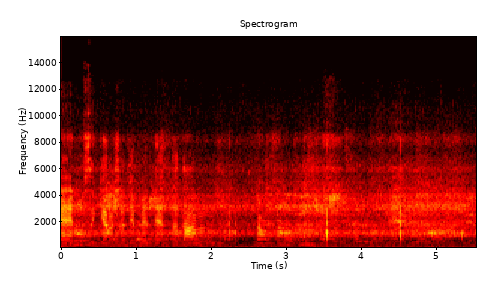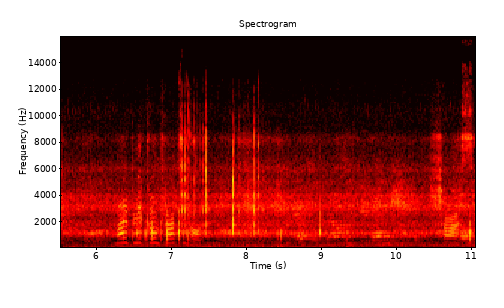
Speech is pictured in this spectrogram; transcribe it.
E, nu sunt chiar așa dependentă, dar... Da. Mai plecăm, fraților. 6.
